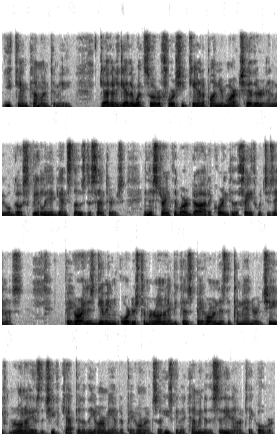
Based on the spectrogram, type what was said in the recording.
ye can come unto me. Gather together whatsoever force ye can upon your march hither, and we will go speedily against those dissenters, in the strength of our God, according to the faith which is in us. Pahoran is giving orders to Moroni because Pahoran is the commander in chief. Moroni is the chief captain of the army under Pahoran, so he's going to come into the city now and take over.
